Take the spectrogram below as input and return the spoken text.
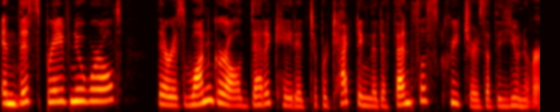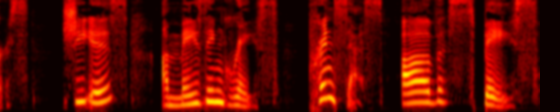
In this brave new world, there is one girl dedicated to protecting the defenseless creatures of the universe. She is Amazing Grace, Princess of Space.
